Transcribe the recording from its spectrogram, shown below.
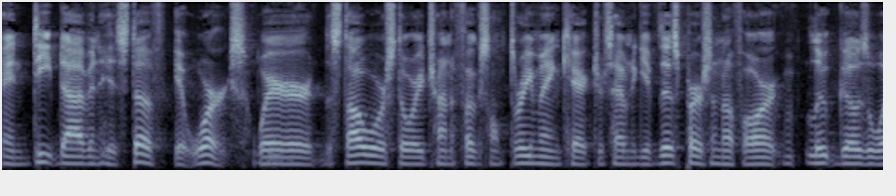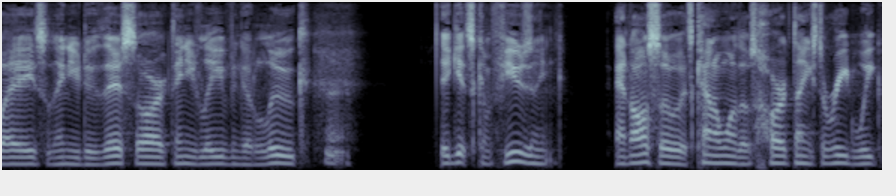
and deep dive into his stuff, it works. Where the Star Wars story trying to focus on three main characters, having to give this person enough arc, Luke goes away, so then you do this arc, then you leave and go to Luke. Yeah. It gets confusing. And also, it's kind of one of those hard things to read week,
